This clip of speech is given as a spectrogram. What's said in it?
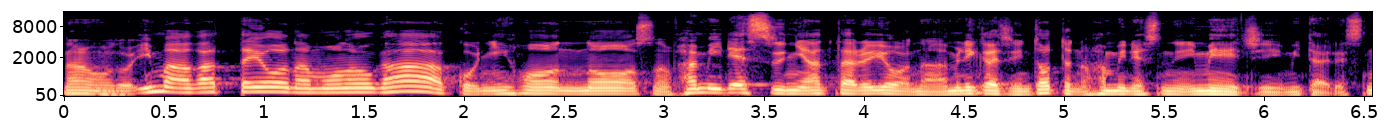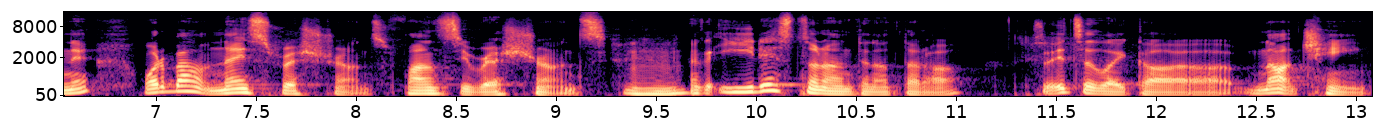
なるほど。今上がったようなものが、こう、日本のそのファミレスに当たるようなアメリカ人にとってのファミレスのイメージみたいですね。What about nice restaurants? Fancy restaurants? なんかいいレストランってなったら So it's a, like a, not chain.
